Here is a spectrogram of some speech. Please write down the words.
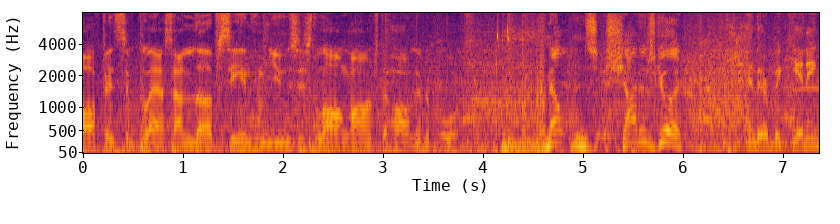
offensive glass. I love seeing him use his long arms to haul in the boards. Melton's shot is good. And they're beginning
